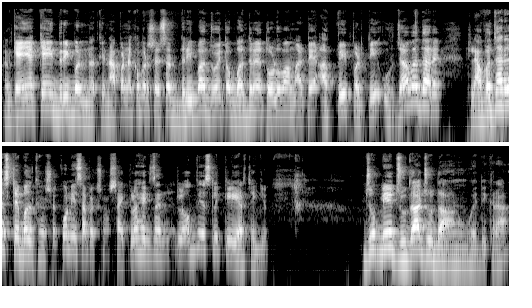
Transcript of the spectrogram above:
કારણ કે અહીંયા ક્યાંય દ્રિબંધ નથી. અને આપણને ખબર છે, સર દ્રિબંધ હોય તો બંધને તોડવા માટે આપવી પડતી ઊર્જા વધારે. એટલે આ વધારે સ્ટેબલ થશે. કોની સાપેક્ષમાં? સાયક્લોહેક્ઝન એટલે ઓબ્વિયસલી ક્લિયર થઈ ગયું. જો બે જુદા જુદા અણુ હોય દીકરા,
